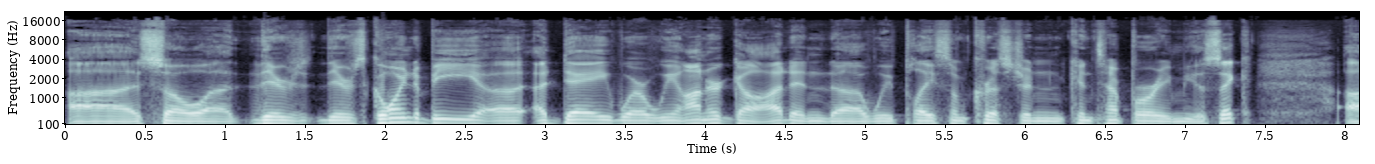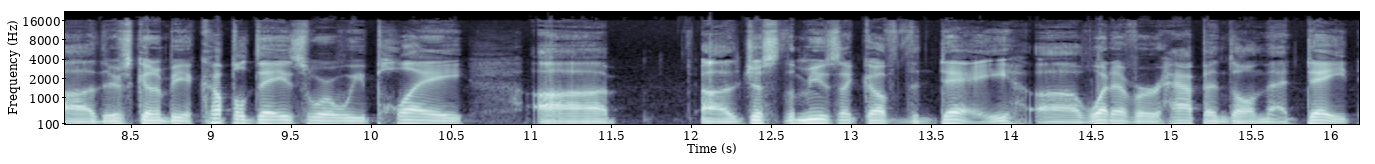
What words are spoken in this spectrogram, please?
Uh, so uh, there's there's going to be a, a day where we honor God and uh, we play some Christian contemporary music. Uh, there's going to be a couple days where we play. Uh, just the music of the day, uh, whatever happened on that date.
